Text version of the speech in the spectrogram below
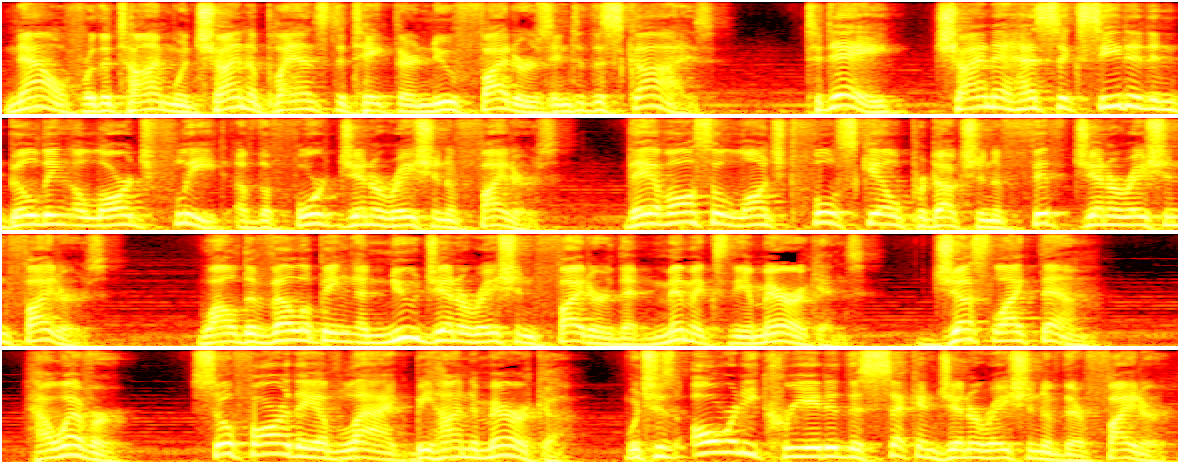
Now for the time when China plans to take their new fighters into the skies. Today, China has succeeded in building a large fleet of the fourth generation of fighters. They have also launched full-scale production of fifth-generation fighters, while developing a new generation fighter that mimics the Americans, just like them. However, so far they have lagged behind America, which has already created the second generation of their fighter,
